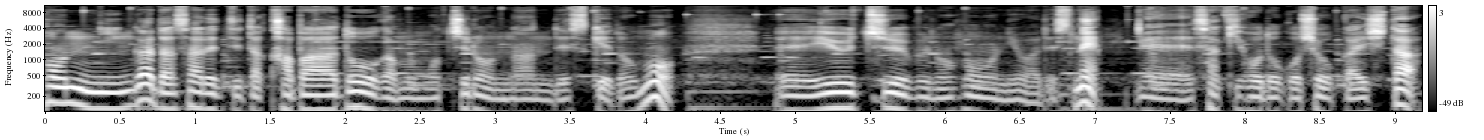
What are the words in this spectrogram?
本人が出されてたカバー動画ももちろんなんですけども、えー、YouTube の方にはですね、えー、先ほどご紹介した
